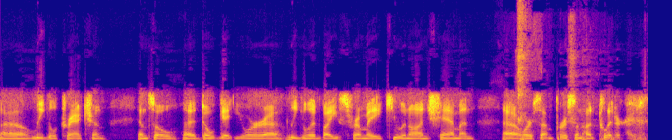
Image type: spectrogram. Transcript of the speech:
uh, legal traction. And so uh, don't get your uh, legal advice from a QAnon shaman uh, or some person on Twitter.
